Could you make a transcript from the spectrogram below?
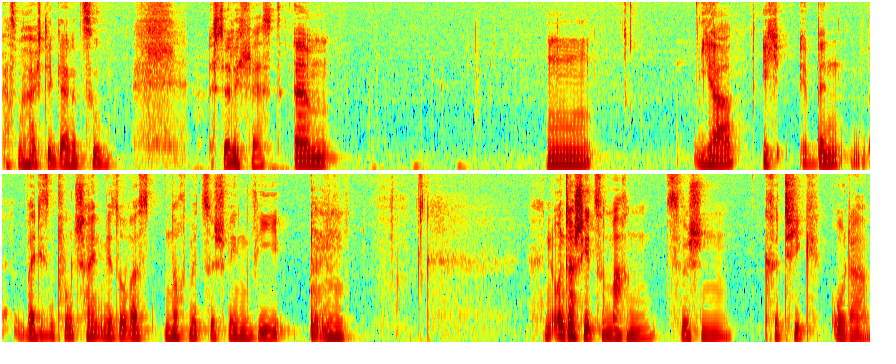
Erstmal höre ich dir gerne zu stelle ich fest. Ähm, mh, mm, ja, ich bin, bei diesem Punkt scheint mir sowas noch mitzuschwingen wie einen Unterschied zu machen zwischen Kritik oder,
